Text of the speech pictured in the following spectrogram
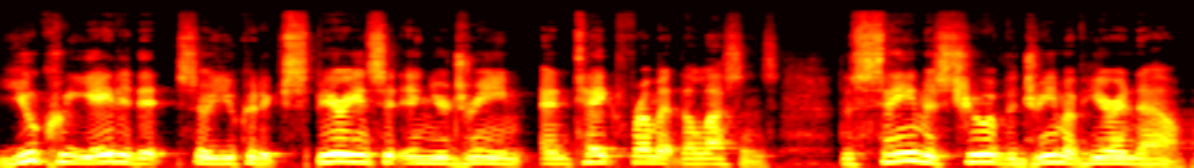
you created it so you could experience it in your dream and take from it the lessons. The same is true of the dream of here and now.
